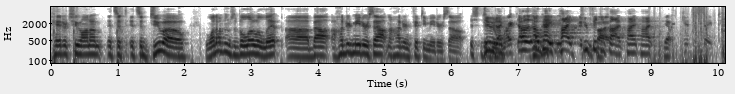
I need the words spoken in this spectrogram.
hit or two on them. It's a it's a duo. One of them's below a lip, uh, about 100 meters out and 150 meters out. This They're dude, I, direct- oh, okay, pipe, 255, pipe, pipe. Get to safety.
